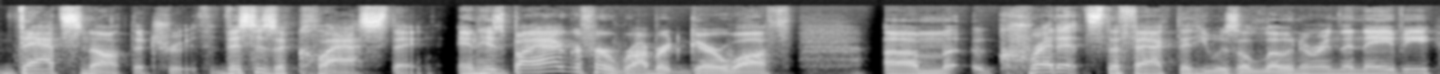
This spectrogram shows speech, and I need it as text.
That's not the truth. This is a class thing. And his biographer Robert Gerwarth um, credits the fact that he was a loner in the Navy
